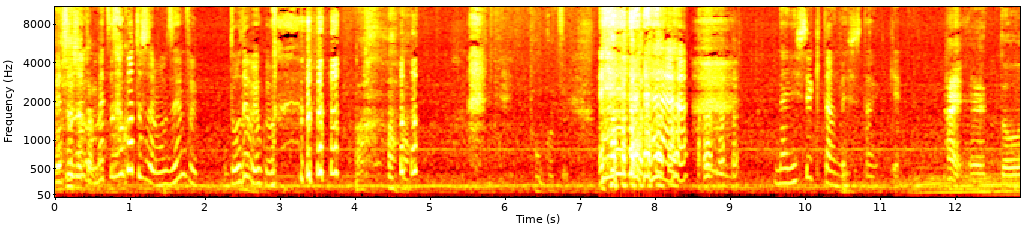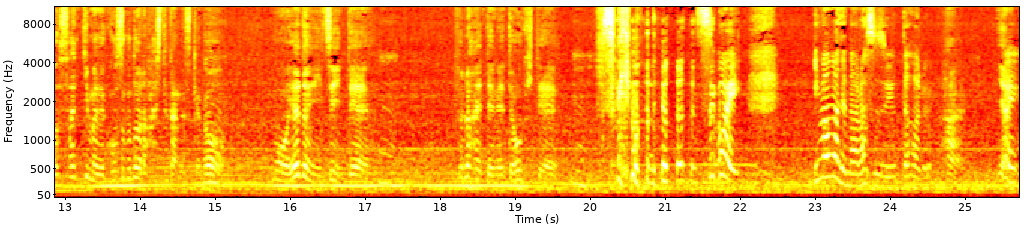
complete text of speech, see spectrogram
別の別のことしたらもう全部どうでもよくなる。あははポンコツ。何してきたんでしたっけ？はいえーっとさっきまで高速道路走ってたんですけど、もう宿に着いてうん。風呂入って寝て起きてうん。さっきまですごい今まで鳴らすじ言ってはる。はい。いや、はい。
